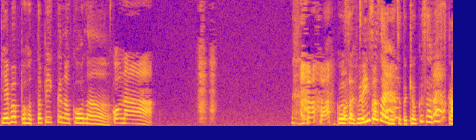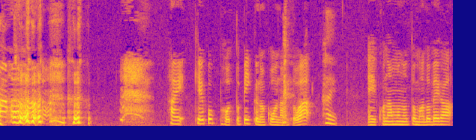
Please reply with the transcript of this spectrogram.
K-POP ホットピックのコーナー。コーナこれさフリー素材でちょっと曲探すか。ーはい。K p o p ホットピックのコーナーとははい。えー粉物と窓辺が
